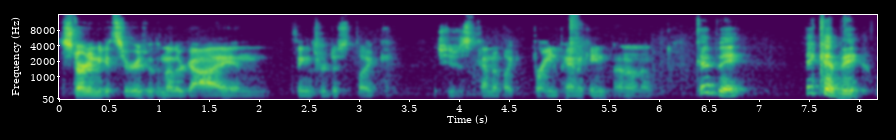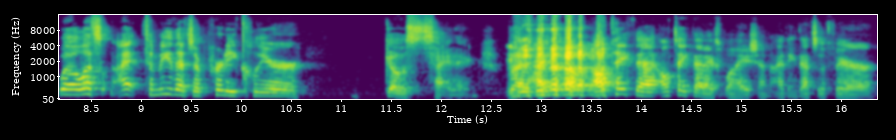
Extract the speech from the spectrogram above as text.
starting to get serious with another guy, and things were just like, she's just kind of like brain panicking. I don't know. Could be. It could be. Well, let's. I, to me, that's a pretty clear ghost sighting. But I, I'll, I'll take that. I'll take that explanation. I think that's a fair,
